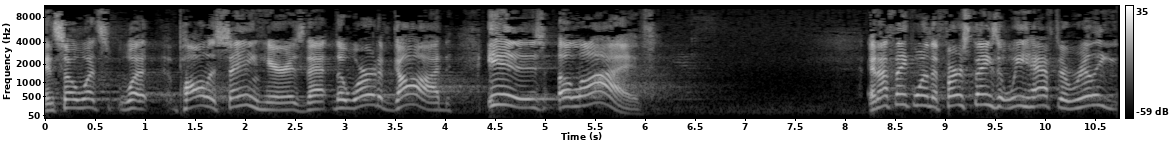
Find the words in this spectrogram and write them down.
And so what's, what Paul is saying here is that the Word of God is alive. And I think one of the first things that we have to really,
